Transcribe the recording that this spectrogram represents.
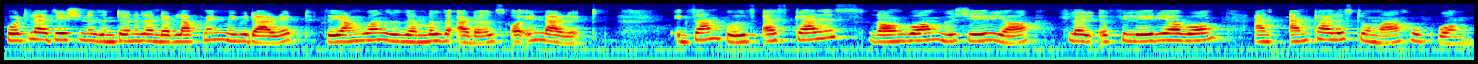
Fertilization is internal and development may be direct. The young ones resemble the adults or indirect. Examples Ascaris, roundworm, Wucheria, uh, filaria worm and Ankylostoma, hookworm.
